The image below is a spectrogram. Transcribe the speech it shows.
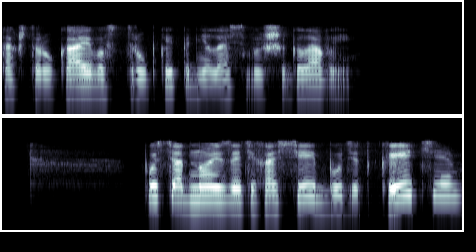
так что рука его с трубкой поднялась выше головы. Пусть одной из этих осей будет Кэти,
